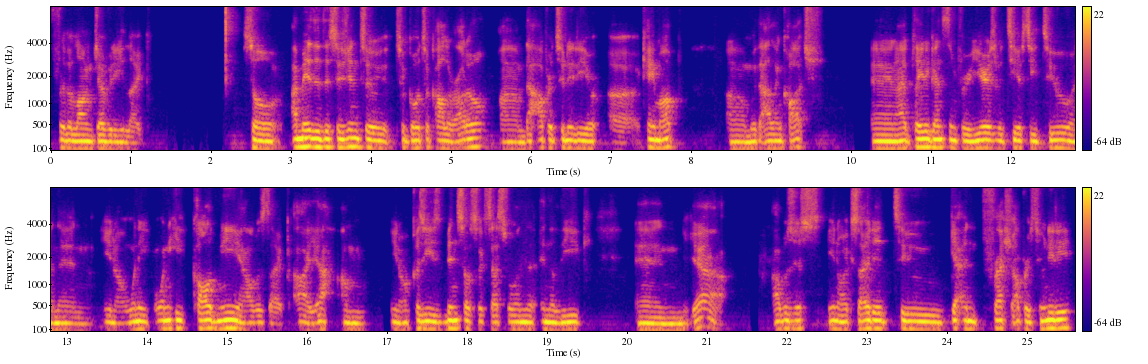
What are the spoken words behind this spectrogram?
for the longevity, like. So I made the decision to to go to Colorado. Um, that opportunity uh, came up um, with Alan Koch, and I played against him for years with TFC two. And then you know when he when he called me, I was like, oh yeah, I'm you know because he's been so successful in the in the league, and yeah, I was just you know excited to get a fresh opportunity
